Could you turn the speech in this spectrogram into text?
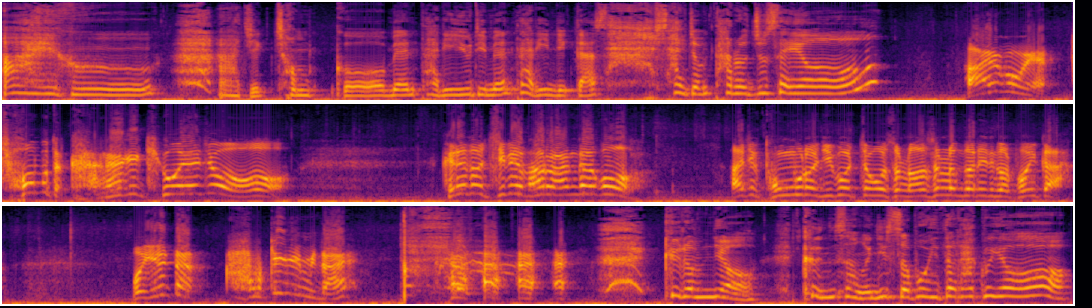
아이고 아직 젊고 멘탈이 유리 멘탈이니까 살살 좀 다뤄주세요. 아이고 왜 처음부터 강하게 키워야죠. 그래도 집에 바로 안 가고 아직 동물원 이곳저곳을 어슬렁거리는 걸 보니까 뭐 일단 합격입니다. 그럼요. 근성은 있어 보이더라고요.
